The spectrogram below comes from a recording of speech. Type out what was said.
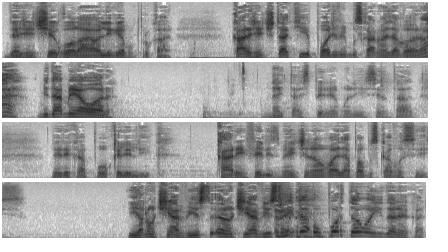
Daí a gente chegou lá e ligamos pro cara. Cara, a gente tá aqui, pode vir buscar nós agora. Ah, me dá meia hora. Daí tá, esperamos ali, sentado. Daí daqui a pouco ele liga. Cara, infelizmente não vai dar pra buscar vocês. E eu não tinha visto, eu não tinha visto ainda o portão ainda, né, cara?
